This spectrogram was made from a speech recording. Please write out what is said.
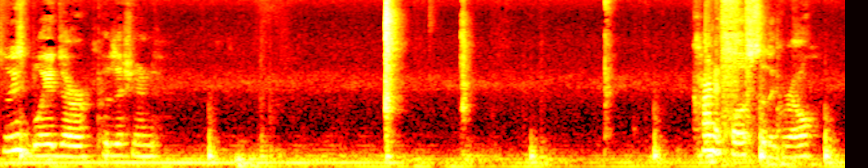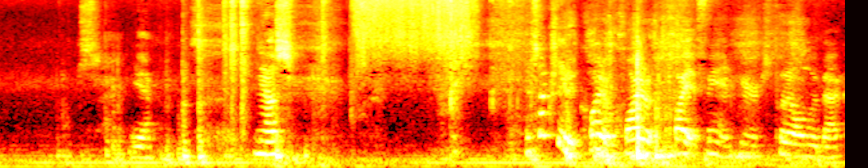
So these blades are positioned kind of close to the grill. Yeah. Now it's, actually quite a quiet, quiet fan. Here, just put it all the way back.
